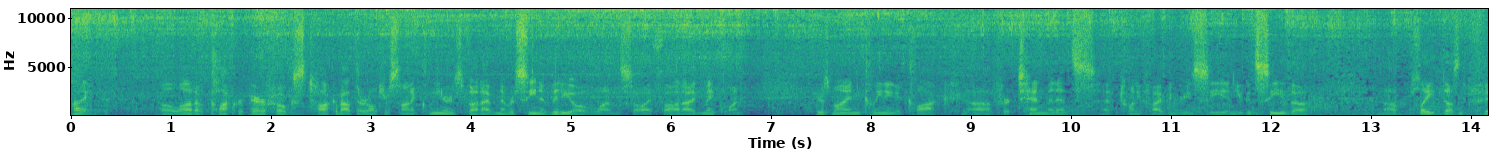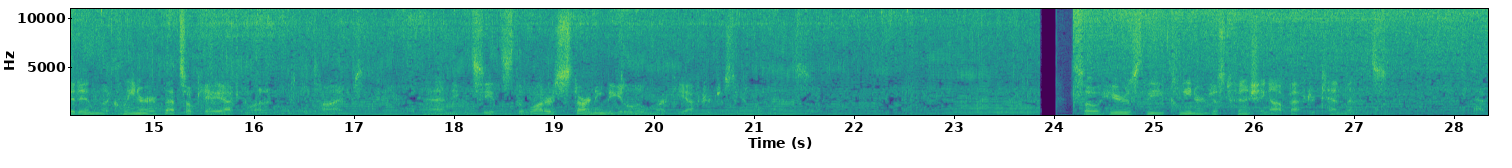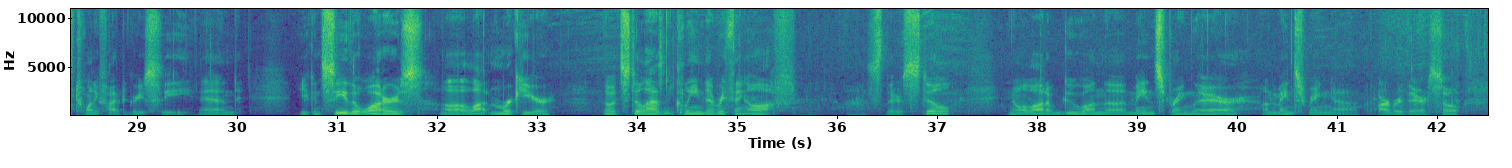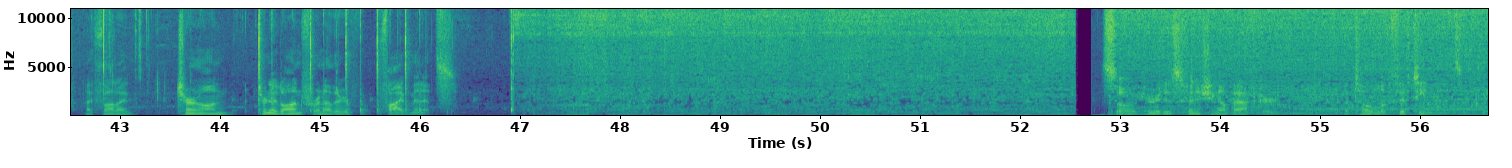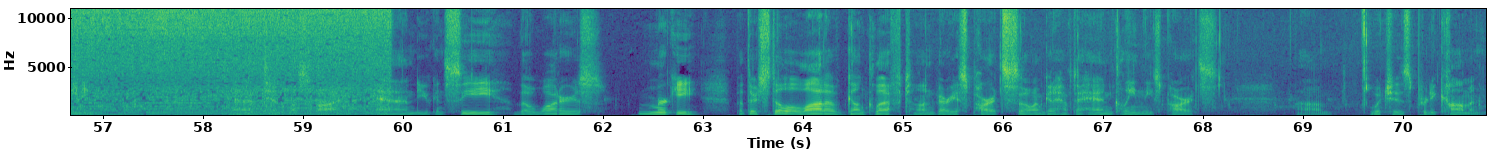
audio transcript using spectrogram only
Hi. A lot of clock repair folks talk about their ultrasonic cleaners, but I've never seen a video of one, so I thought I'd make one. Here's mine cleaning a clock uh, for 10 minutes at 25 degrees C, and you can see the uh, plate doesn't fit in the cleaner. That's okay, I can run it multiple times. And you can see it's the water's starting to get a little murky after just a couple minutes. So here's the cleaner just finishing up after 10 minutes at 25 degrees C and you can see the water's a lot murkier though it still hasn't cleaned everything off. Uh, so there's still you know a lot of goo on the mainspring there on the mainspring uh, arbor there. So I thought I'd turn on turn it on for another five minutes. So here it is finishing up after a total of 15 minutes of cleaning. 10 plus 5. And you can see the water's murky, but there's still a lot of gunk left on various parts, so I'm going to have to hand clean these parts, um, which is pretty common.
